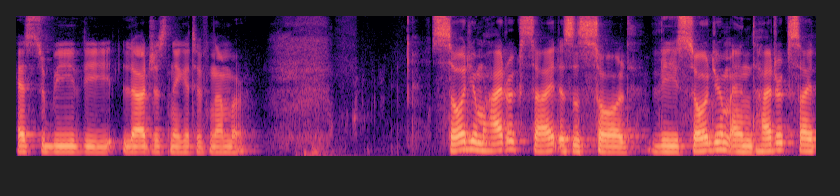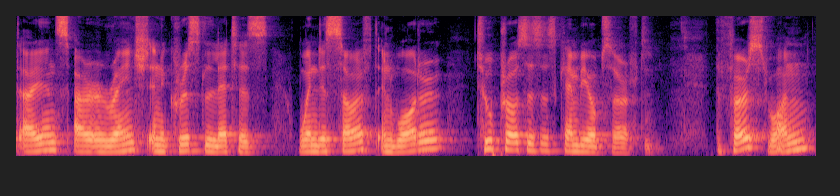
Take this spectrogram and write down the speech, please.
has to be the largest negative number. Sodium hydroxide is a salt. The sodium and hydroxide ions are arranged in a crystal lattice. When dissolved in water, two processes can be observed. The first one,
